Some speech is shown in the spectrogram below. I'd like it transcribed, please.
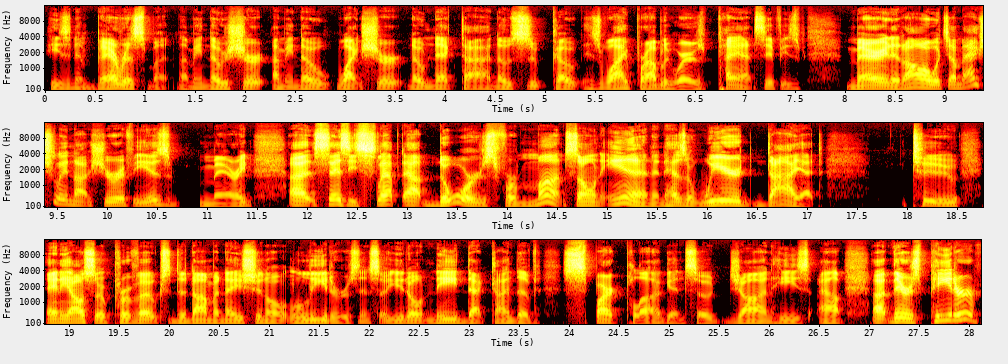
he's an embarrassment. I mean, no shirt, I mean, no white shirt, no necktie, no suit coat. His wife probably wears pants if he's married at all, which I'm actually not sure if he is married, uh, says he slept outdoors for months on end and has a weird diet too. And he also provokes denominational leaders. And so you don't need that kind of spark plug. And so John, he's out. Uh, there's Peter.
